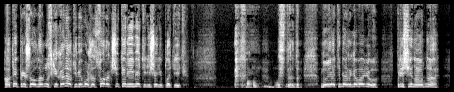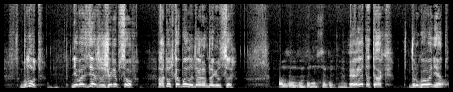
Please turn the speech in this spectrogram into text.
А ты пришел на русский канал, тебе можно 44 иметь и ничего не платить. Ну. Ну, я тебе говорю, причина одна. Блуд, невоздержанность жеребцов. А тут кобылы даром даются. А это не все такие. Это так. Другого Я- нет.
